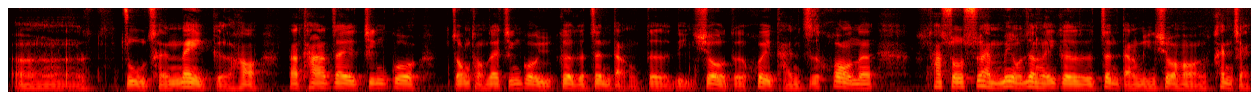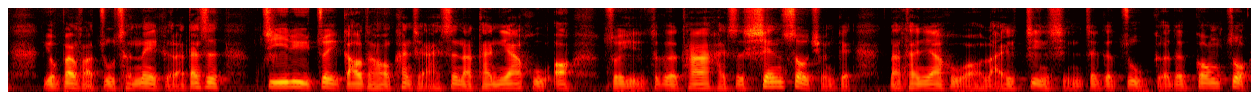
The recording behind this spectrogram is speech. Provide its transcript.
呃组成内阁哈。那他在经过总统在经过与各个政党的领袖的会谈之后呢？他说：“虽然没有任何一个政党领袖哈看起来有办法组成内阁了，但是几率最高的哈看起来还是纳坦尼亚胡哦，所以这个他还是先授权给纳坦尼亚胡哦来进行这个组阁的工作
